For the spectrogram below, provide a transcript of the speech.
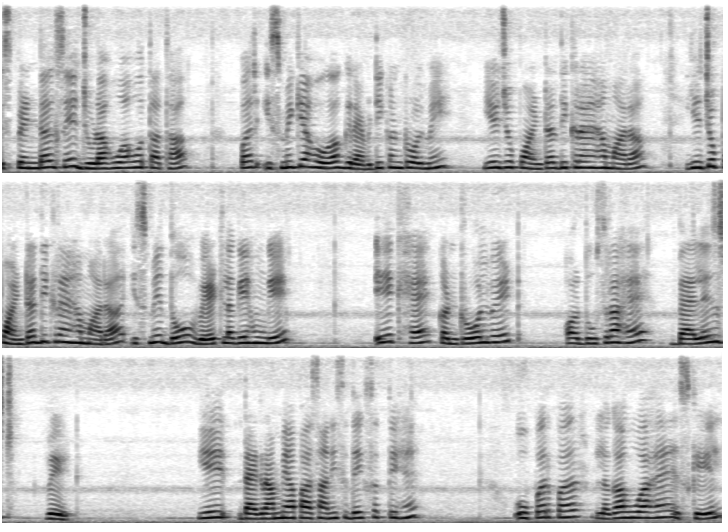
स्पिंडल से जुड़ा हुआ होता था, पर इसमें क्या होगा ग्रेविटी कंट्रोल में ये जो पॉइंटर दिख रहा है हमारा, ये जो पॉइंटर दिख रहा है हमारा, इसमें दो वेट लगे होंगे। एक है कंट्रोल वेट और दूसरा है बैलेंस्ड वेट ये डायग्राम में आप आसानी से देख सकते हैं। ऊपर पर लगा हुआ है स्केल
